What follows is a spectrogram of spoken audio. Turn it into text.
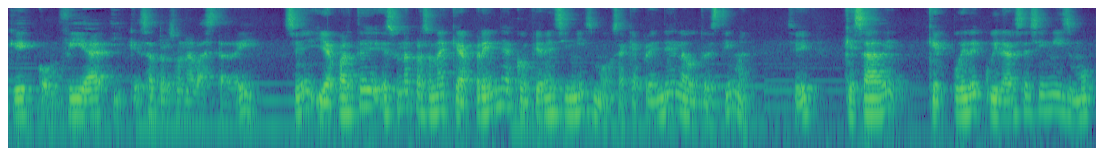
que confía y que esa persona va a estar ahí. Sí, y aparte es una persona que aprende a confiar en sí mismo, o sea, que aprende la autoestima, ¿sí? Que sabe que puede cuidarse a sí mismo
